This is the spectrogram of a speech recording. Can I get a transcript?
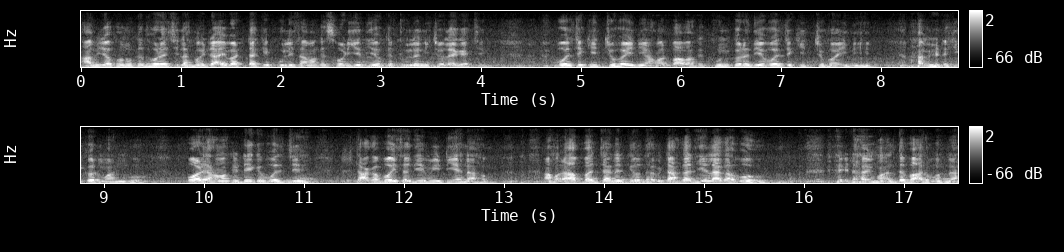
আমি যখন ওকে ধরেছিলাম ওই ড্রাইভারটাকে পুলিশ আমাকে সরিয়ে দিয়ে ওকে তুলে নিয়ে চলে গেছে। বলছে কিচ্ছু হয়নি, আমার বাবাকে খুন করে দিয়ে বলছে কিচ্ছু হয়নি। আমি এটা কী করে মানবো? পরে আমাকে ডেকে বলছে, টাকা পয়সা দিয়ে মিটিয়ে নাও। আমার আব্বার জানের কেউ আমি টাকা দিয়ে লাগাবো। এটা আমি মানতে পারব না।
